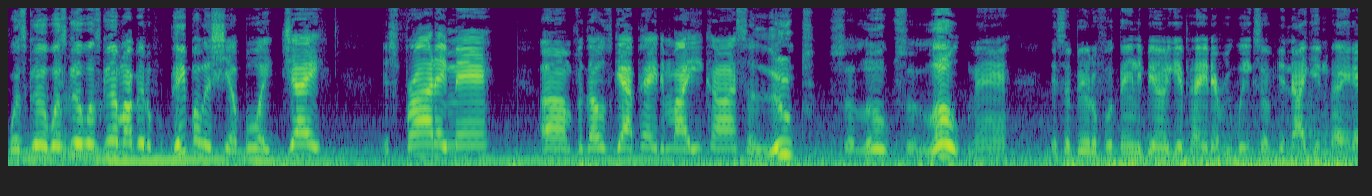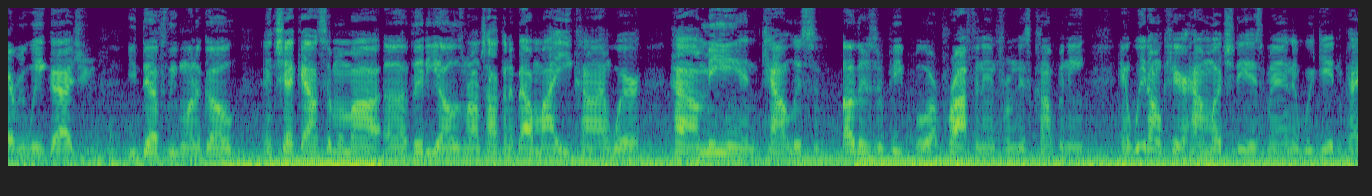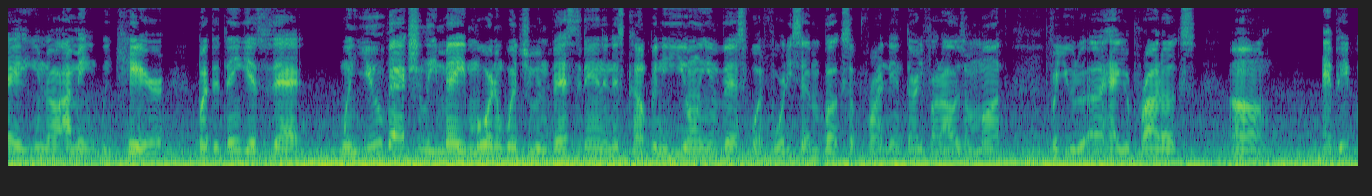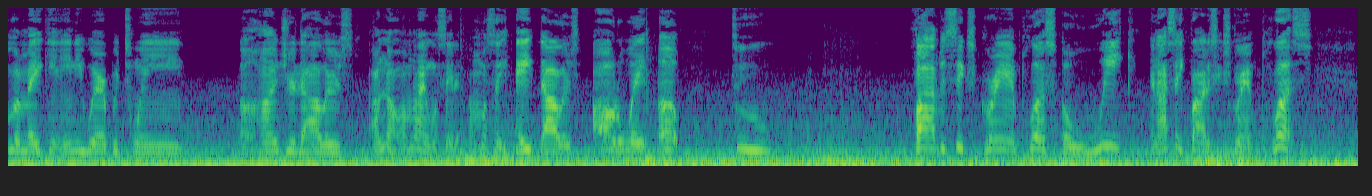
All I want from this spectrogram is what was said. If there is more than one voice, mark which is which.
Speaker 1: What's good? What's good? What's good, my beautiful people? It's your boy Jay. It's Friday, man. Um, for those who got paid in myEcon, salute, salute, salute, man. It's a beautiful thing to be able to get paid every week. So if you're not getting paid every week, guys, you you definitely want to go and check out some of my uh, videos where I'm talking about myEcon, where how me and countless of others of people are profiting from this company, and we don't care how much it is, man, that we're getting paid. You know, I mean, we care but the thing is, is that when you've actually made more than what you invested in, in this company, you only invest what 47 bucks up front, then 35 dollars a month for you to uh, have your products. Um, and people are making anywhere between a hundred dollars. Oh no, I'm not even gonna say that. I'm gonna say eight dollars all the way up to five to six grand plus a week. And I say five to six grand plus,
